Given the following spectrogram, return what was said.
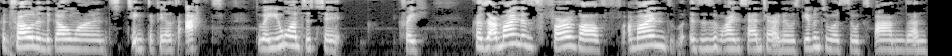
Controlling the goal mind, think to feel to act the way you want it to create. Because our mind is far evolved. Our mind is a divine centre and it was given to us to expand and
